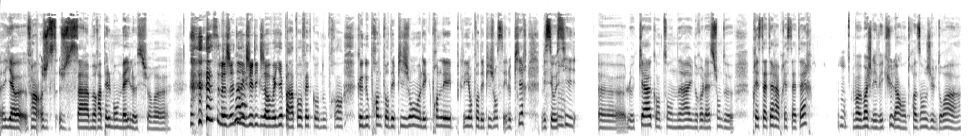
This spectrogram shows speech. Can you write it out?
il y a, enfin, ça me rappelle mon mail sur. Euh... c'est le jeudi avec Julie que j'ai envoyé par rapport au fait qu'on nous prend, que nous prendre pour des pigeons, les prendre les clients pour des pigeons, c'est le pire. Mais c'est aussi mm. euh, le cas quand on a une relation de prestataire à prestataire. Mm. Moi, je l'ai vécu là en trois ans. J'ai eu le droit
